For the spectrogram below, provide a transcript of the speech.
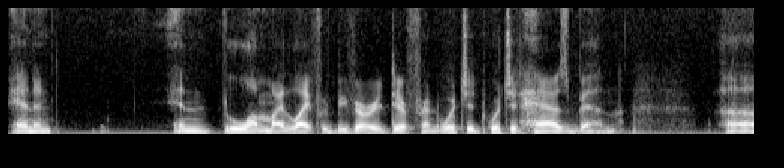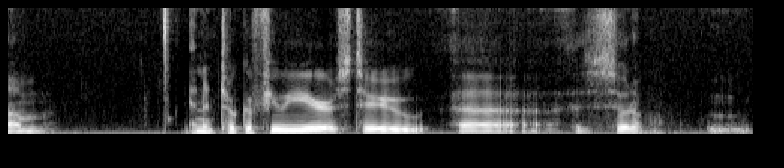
and and, and my life would be very different, which it which it has been. Um, and it took a few years to uh, sort of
